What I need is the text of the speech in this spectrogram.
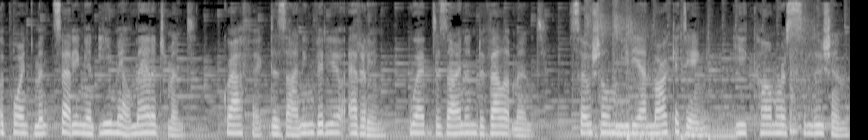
appointment setting and email management, graphic designing, video editing, web design and development, social media marketing, e-commerce solution,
